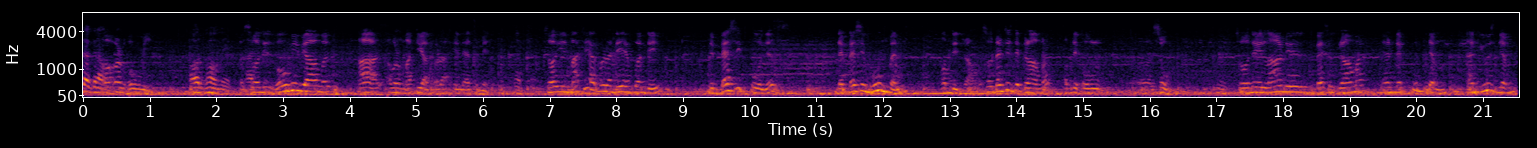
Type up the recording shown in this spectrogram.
the ground. Or bhumi. Or bhumi. So these bhumi Vyamas are our Matiakara in Assamese. Okay. So in Matiyakara they have got the, the basic poses, the basic movement of the drama. So that is the grammar of the whole uh, song. So they learn the basic grammar and they put them and use them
